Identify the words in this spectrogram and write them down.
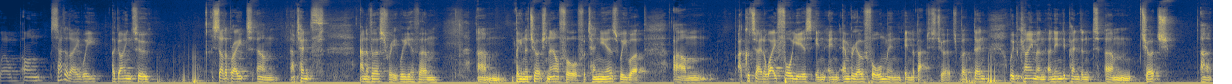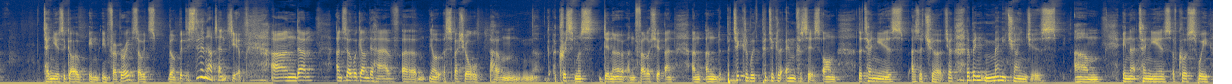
Well, on Saturday we are going to celebrate um, our 10th anniversary. We have um, um, been a church now for, for 10 years. We were, um, I could say in a way, four years in, in embryo form in, in the Baptist church. But then we became an, an independent um, church uh, 10 years ago in, in February. So it's but it's still in our 10th year. And, um, and so we're going to have, um, you know, a special um, a Christmas dinner and fellowship, and, and, and particularly with particular emphasis on the 10 years as a church. And there have been many changes um, in that 10 years. Of course, we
